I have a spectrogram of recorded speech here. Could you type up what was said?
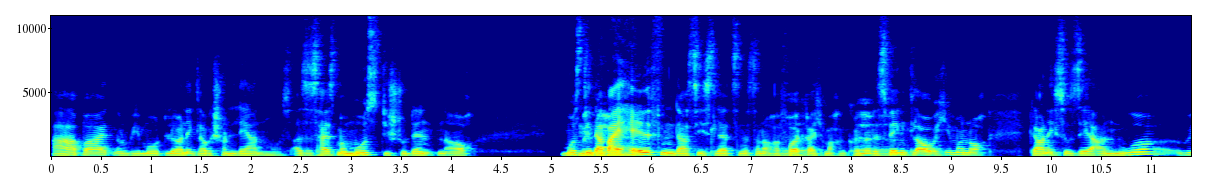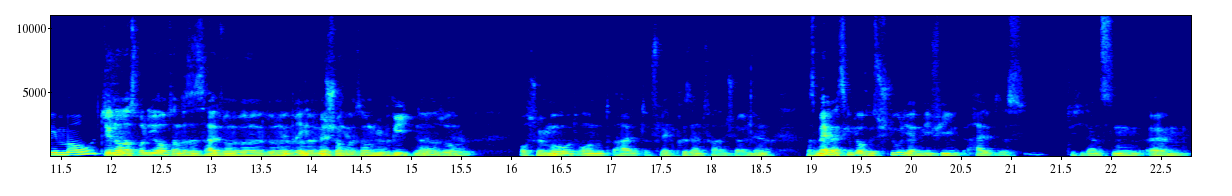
Arbeiten und Remote Learning, glaube ich, schon lernen muss. Also, das heißt, man muss die Studenten auch, muss denen dabei helfen, dass sie es letzten Endes dann auch erfolgreich machen können. Ja, deswegen glaube ich immer noch gar nicht so sehr an nur Remote. Genau, das wollte ich auch sagen. Das ist halt so, so, so, eine, so eine Mischung, wird, so ein Hybrid, ne? So Ja. aus Remote und halt vielleicht Präsentveranstaltungen. Ja. Das merkt man, es gibt auch jetzt Studien, wie viel halt es durch die ganzen, ähm,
